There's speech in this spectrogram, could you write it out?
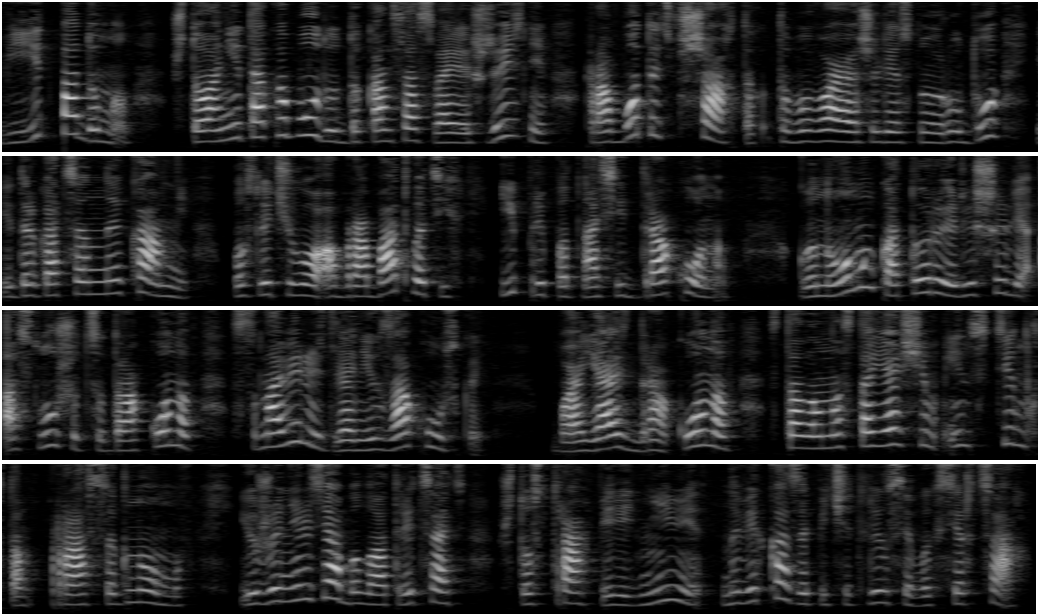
Виит подумал, что они так и будут до конца своей жизни работать в шахтах, добывая железную руду и драгоценные камни, после чего обрабатывать их и преподносить драконам. Гномы, которые решили ослушаться драконов, становились для них закуской. Боязнь драконов стала настоящим инстинктом расы гномов, и уже нельзя было отрицать, что страх перед ними на века запечатлился в их сердцах.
